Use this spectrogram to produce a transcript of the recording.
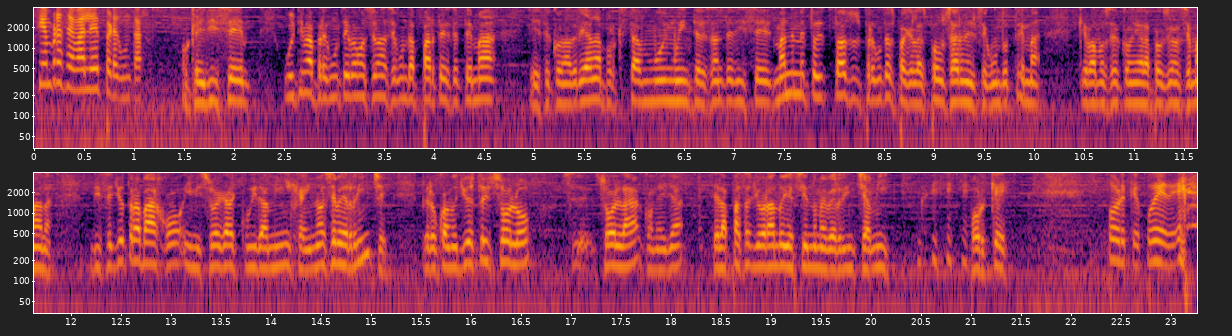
siempre se vale preguntar. Ok, dice, última pregunta y vamos a hacer una segunda parte de este tema este, con Adriana porque está muy, muy interesante. Dice, mándenme to- todas sus preguntas para que las pueda usar en el segundo tema que vamos a hacer con ella la próxima semana. Dice, yo trabajo y mi suegra cuida a mi hija y no hace berrinche, pero cuando yo estoy solo, sola con ella, se la pasa llorando y haciéndome berrinche a mí. ¿Por qué? Porque puede.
